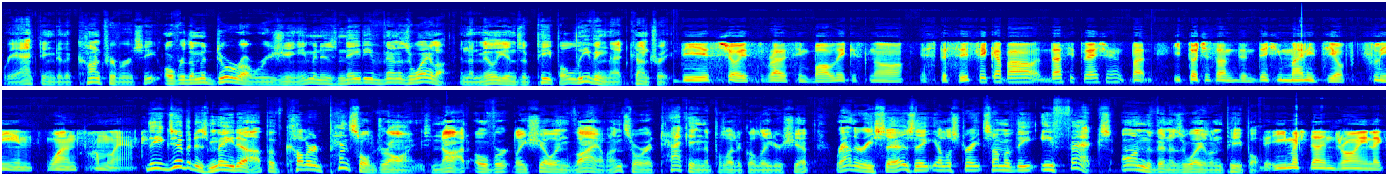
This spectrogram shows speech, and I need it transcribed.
reacting to the controversy over the Maduro regime in his native Venezuela and the millions of people leaving that country. This show is rather symbolic. It's not specific about that situation, but it touches on the, the humanity of fleeing one's homeland. The exhibit is made up of colored pencil drawings, not overtly showing violence or attacking the political leadership. Rather, he says they illustrate some of the effects on the Venezuelan people. The image that I'm drawing, like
